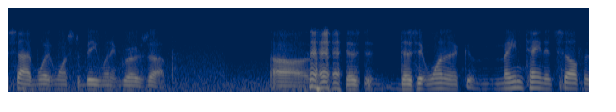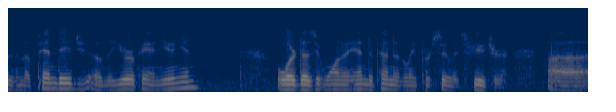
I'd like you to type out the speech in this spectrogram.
decide what it wants to be when it grows up. Uh, does it, does it want to maintain itself as an appendage of the European Union, or does it want to independently pursue its future? Uh,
